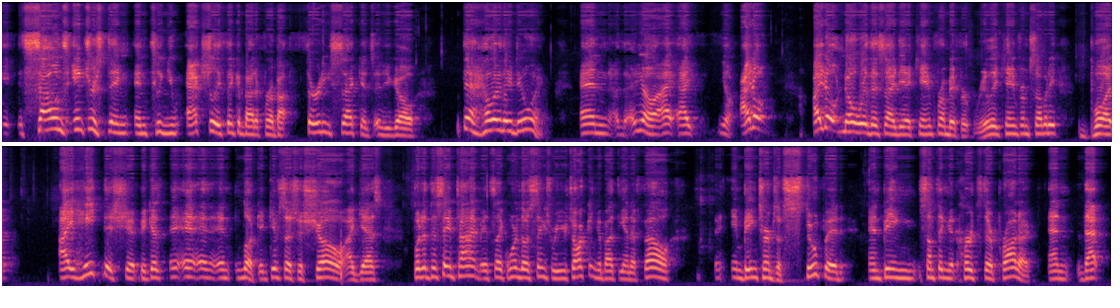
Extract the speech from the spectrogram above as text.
it sounds interesting until you actually think about it for about 30 seconds and you go what the hell are they doing? And you know i i you know i don't I don't know where this idea came from, if it really came from somebody, but I hate this shit because, and, and, and look, it gives us a show, I guess, But at the same time, it's like one of those things where you're talking about the NFL in being terms of stupid and being something that hurts their product. And that,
